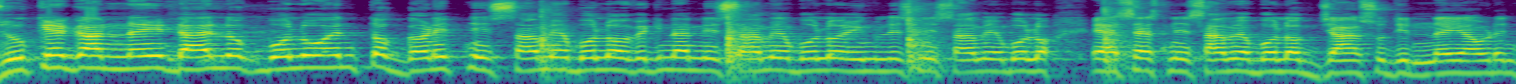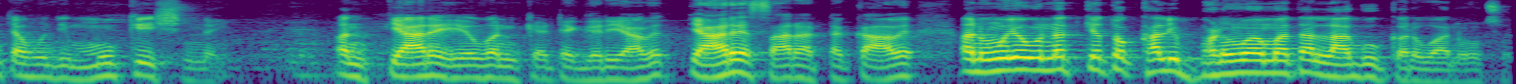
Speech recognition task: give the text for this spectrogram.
ઝુકેગા નહીં, ડાયલોગ બોલો હોય ને તો ગણિતની સામે બોલો, વિજ્ઞાનની સામે બોલો, ઇંગ્લિશની સામે બોલો, એસએસની સામે બોલો જ્યાં સુધી નહીં આવડે ને ત્યાં સુધી મૂકીશ નહીં. અને ત્યારે એ વન કેટેગરી આવે, ત્યારે સારા ટકા આવે. અને હું એવું નથી કહેતો, ખાલી ભણવામાં ત્યાં લાગુ કરવાનું છે.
